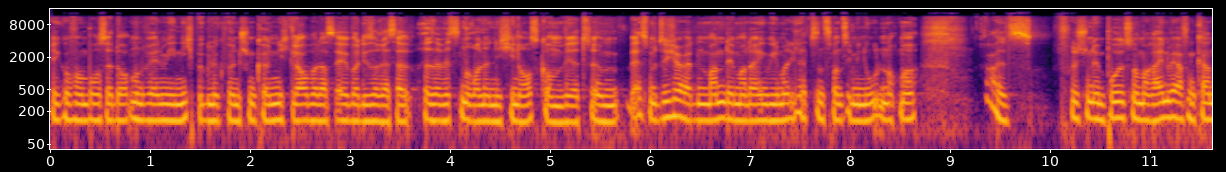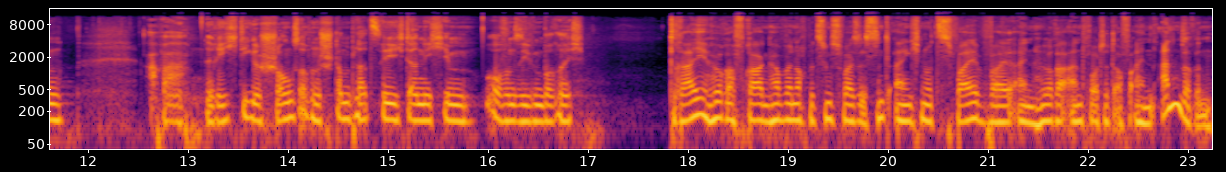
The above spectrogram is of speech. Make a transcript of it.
Trikot von Borussia Dortmund werden wir ihn nicht beglückwünschen können. Ich glaube, dass er über diese Reservistenrolle nicht hinauskommen wird. Ähm, er ist mit Sicherheit ein Mann, den man da irgendwie mal die letzten 20 Minuten nochmal als frischen Impuls nochmal reinwerfen kann. Aber eine richtige Chance auf einen Stammplatz sehe ich da nicht im offensiven Bereich. Drei Hörerfragen haben wir noch, beziehungsweise es sind eigentlich nur zwei, weil ein Hörer antwortet auf einen anderen.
